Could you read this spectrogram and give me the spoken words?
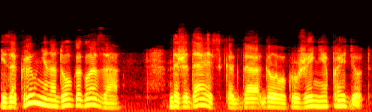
и закрыл ненадолго глаза, дожидаясь, когда головокружение пройдет.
